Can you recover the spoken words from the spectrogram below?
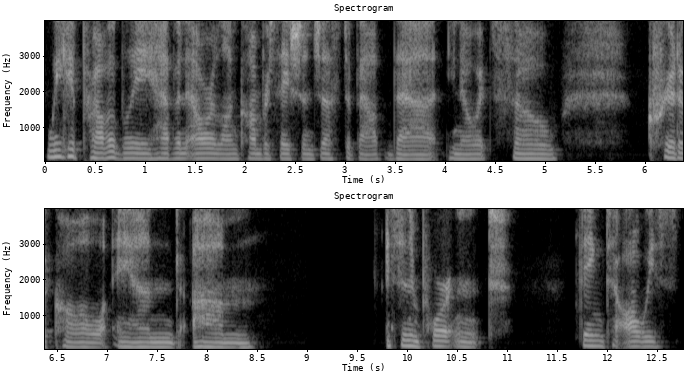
We could probably have an hour long conversation just about that. You know, it's so critical and um, it's an important thing to always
